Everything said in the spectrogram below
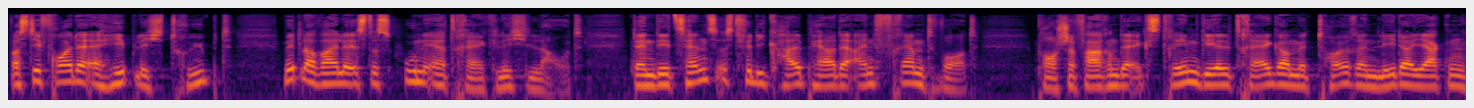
Was die Freude erheblich trübt, mittlerweile ist es unerträglich laut. Denn Dezenz ist für die Kalbherde ein Fremdwort. Porsche-fahrende Extremgel-Träger mit teuren Lederjacken,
